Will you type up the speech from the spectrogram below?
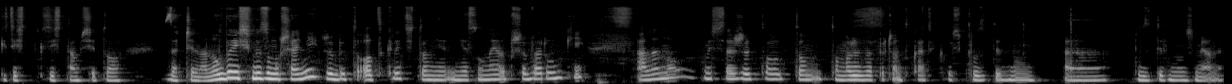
gdzieś, gdzieś tam się to zaczyna. No byliśmy zmuszeni, żeby to odkryć, to nie, nie są najlepsze warunki, ale no myślę, że to, to, to może zapoczątkować jakąś pozytywną, e, pozytywną zmianę.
